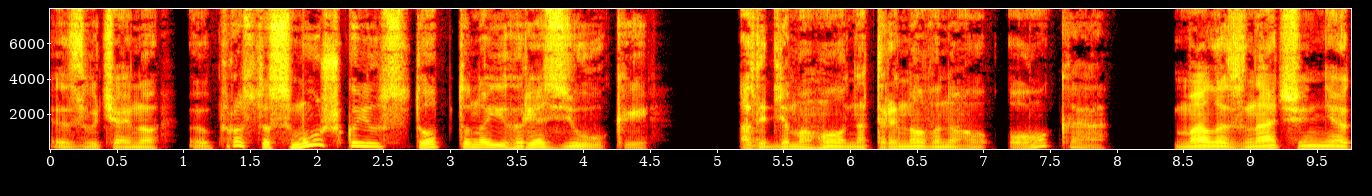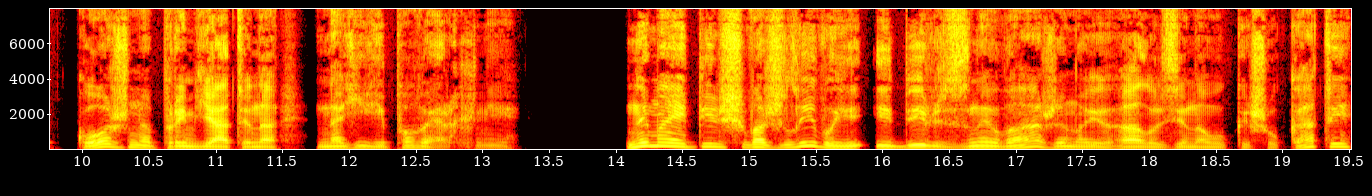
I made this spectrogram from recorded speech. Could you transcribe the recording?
звичайно, просто смужкою стоптаної грязюки, але для мого натренованого ока мала значення кожна прим'ятина на її поверхні. Немає більш важливої і більш зневаженої галузі науки шукати,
